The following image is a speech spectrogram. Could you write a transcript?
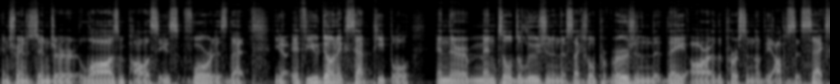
and transgender laws and policies forward is that, you know, if you don't accept people and their mental delusion and their sexual perversion that they are the person of the opposite sex,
